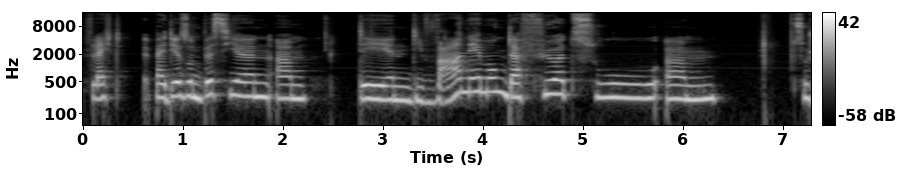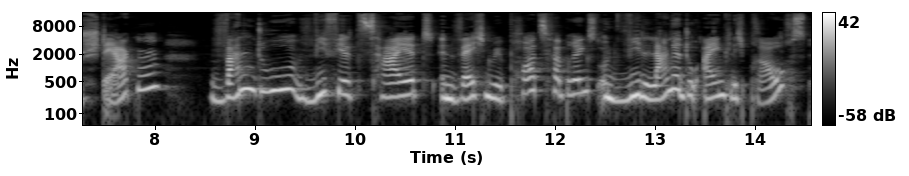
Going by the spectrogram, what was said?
vielleicht bei dir so ein bisschen ähm, den, die Wahrnehmung dafür zu, ähm, zu stärken, wann du wie viel Zeit in welchen Reports verbringst und wie lange du eigentlich brauchst,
